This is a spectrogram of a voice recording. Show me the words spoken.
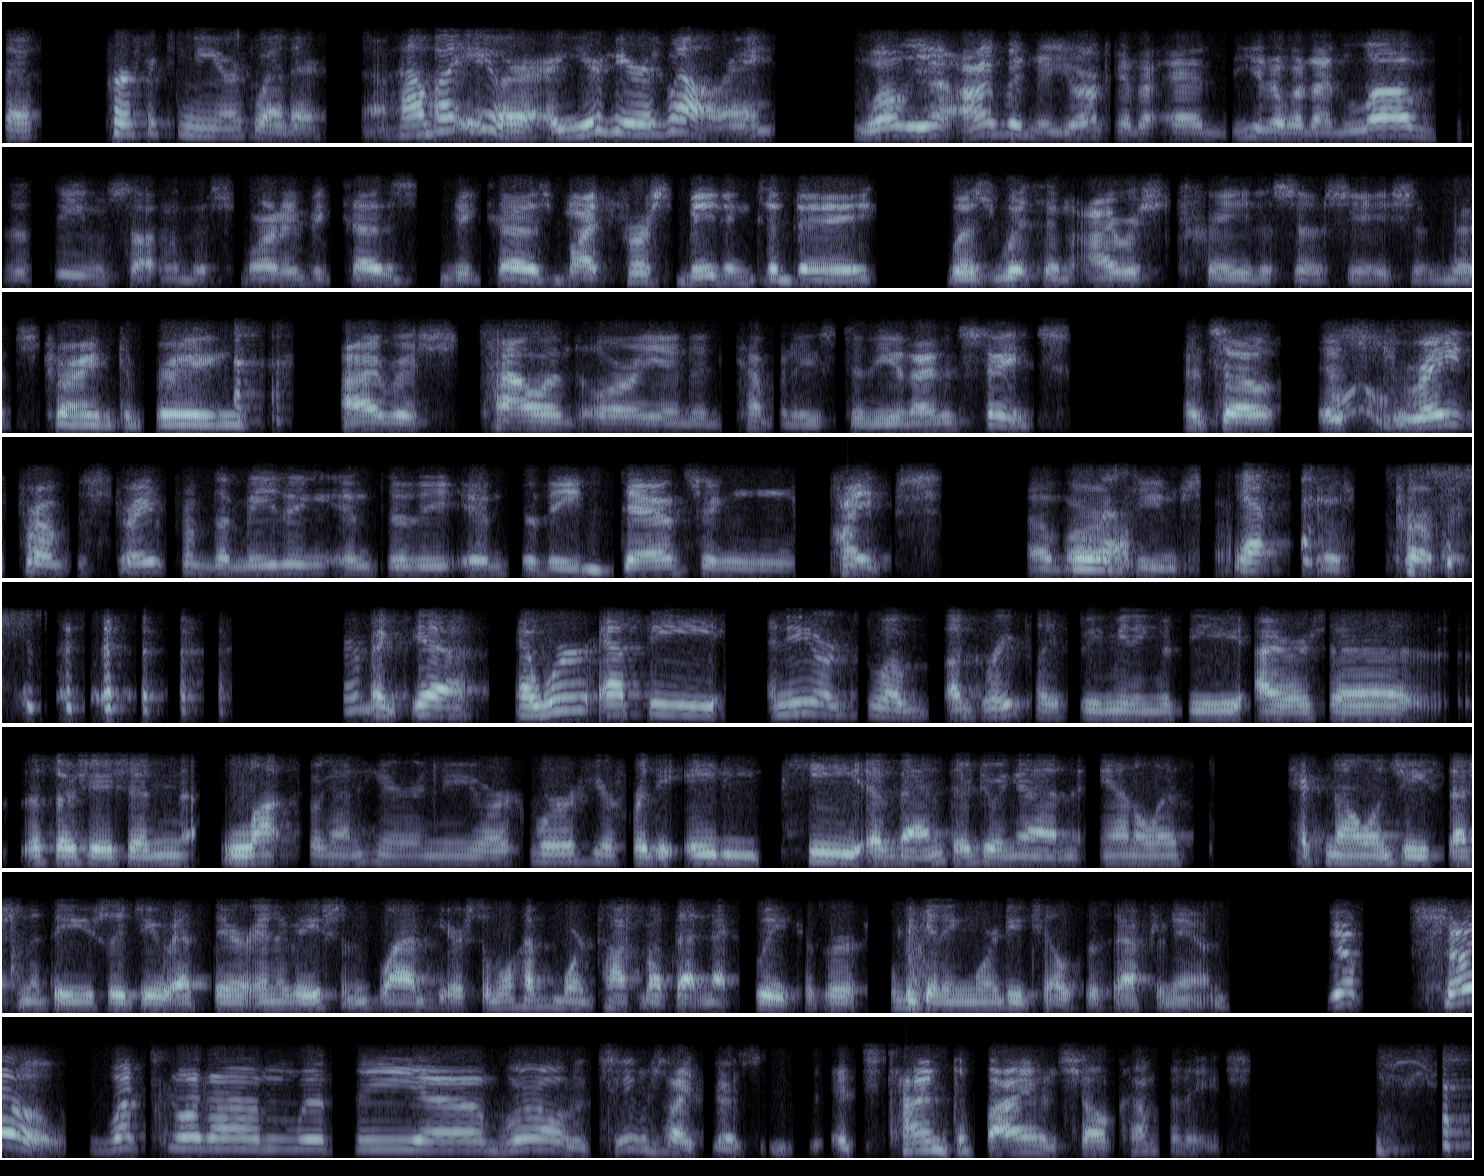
so perfect New York weather. So how about you? Or, you're here as well, right? Well, yeah, I'm in New York, and, and you know, and I love the theme song this morning because because my first meeting today was with an Irish trade association that's trying to bring Irish talent oriented companies to the United States. And so it's oh. straight from straight from the meeting into the into the dancing pipes of our no. team song. Yep. Perfect. perfect, yeah. And we're at the and New York's a, a great place to be meeting with the Irish uh, Association. Lots going on here in New York. We're here for the ADP event. They're doing an analyst technology session that they usually do at their innovations lab here. So we'll have more to talk about that next week because we'll be getting more details this afternoon. Yep. So, what's going on with the uh, world? It seems like this. It's time to buy and sell companies.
